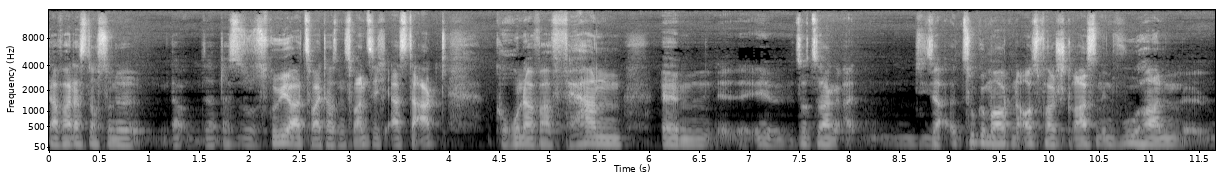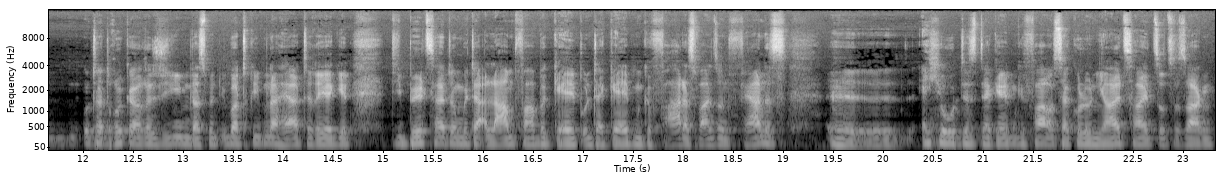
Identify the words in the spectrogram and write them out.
da war das noch so eine, das ist so das Frühjahr 2020, erster Akt, Corona war fern, ähm, äh, sozusagen diese zugemauerten Ausfallstraßen in Wuhan, äh, Unterdrückerregime, das mit übertriebener Härte reagiert, die Bildzeitung mit der Alarmfarbe Gelb und der gelben Gefahr, das war so ein fernes äh, Echo des, der gelben Gefahr aus der Kolonialzeit sozusagen.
